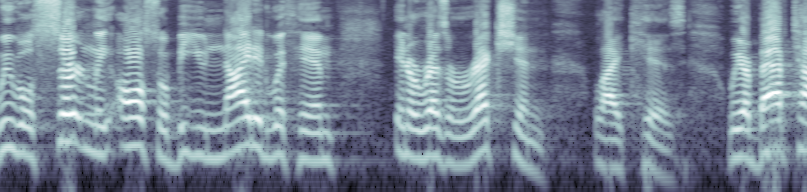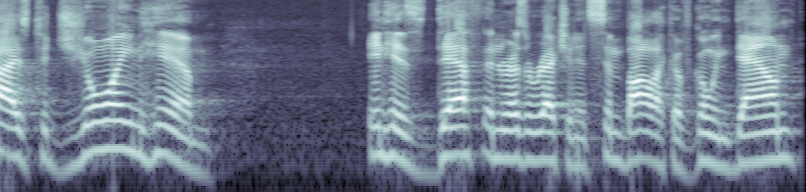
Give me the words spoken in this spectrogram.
we will certainly also be united with him in a resurrection like his. We are baptized to join him in his death and resurrection. It's symbolic of going down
